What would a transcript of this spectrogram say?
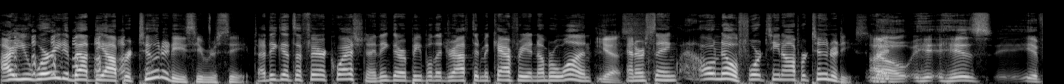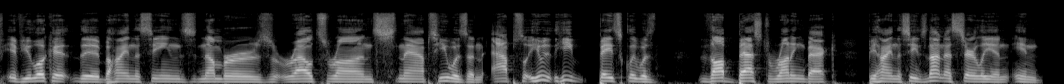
Are you worried about the opportunities he received? I think that's a fair question. I think there are people that drafted McCaffrey at number 1 Yes. and are saying, "Oh no, 14 opportunities." No, hi- his if if you look at the behind the scenes numbers, routes run, snaps, he was an absolute. He was, he basically was the best running back behind the scenes. Not necessarily in in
